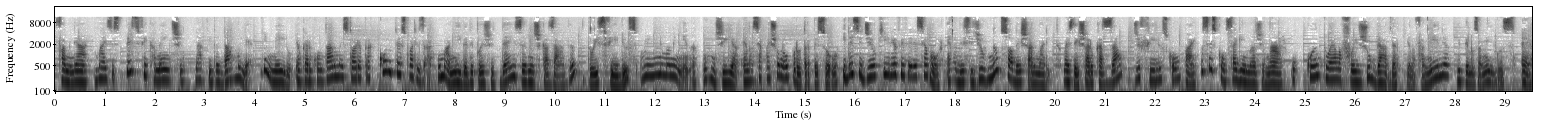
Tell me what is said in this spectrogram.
familiar, mas especificamente na vida da mulher. Primeiro, eu quero contar uma história para contextualizar. Uma amiga, depois de 10 anos de casada, dois filhos, um menino e uma menina, um dia ela se apaixonou por outra pessoa e decidiu que iria viver esse amor. Ela decidiu não só deixar o marido, mas deixar o casal de filhos com o pai. Vocês conseguem imaginar o quanto ela foi julgada pela família e pelos amigos? É,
